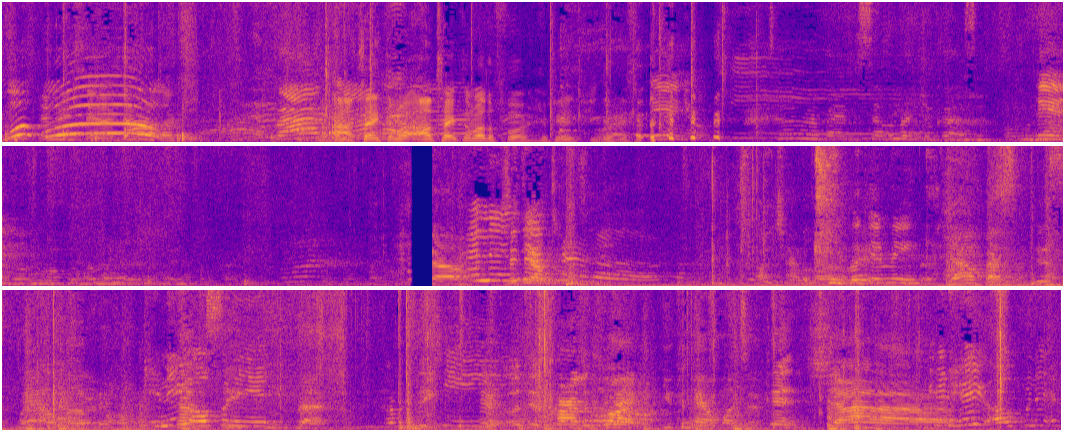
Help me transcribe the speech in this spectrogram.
Whoop, whoop. A dollar. I'll take them. I'll take them other four. If you, if you Sit down. Look at me. Y'all got some discipline. I love it. Can he open it? Have a seat. Here, uh, this Carly. Carly, you can have one too. Good job. Can he open it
